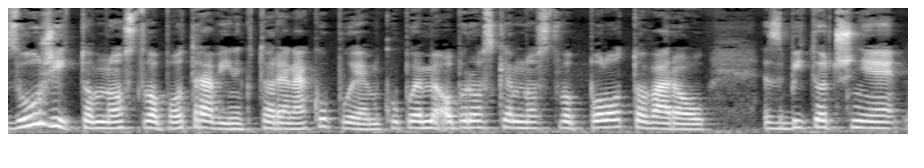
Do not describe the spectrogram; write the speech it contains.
Zúžiť to množstvo potravín, ktoré nakupujem. Kupujeme obrovské množstvo polotovarov, zbytočne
